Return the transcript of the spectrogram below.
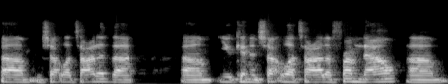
um, inshallah ta'ala, that um, you can, inshallah ta'ala, from now, um,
